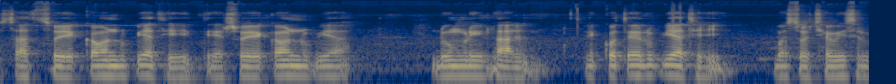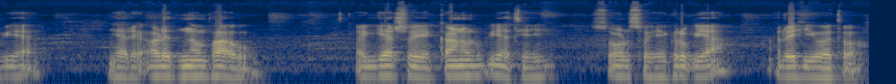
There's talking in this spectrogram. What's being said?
સાતસો એકાવન રૂપિયાથી તેરસો એકાવન રૂપિયા, ડુંગળી લાલ એકોતેર રૂપિયાથી બસો છવ્વીસ રૂપિયા. જ્યારે અડદનો ભાવ અગિયારસો એકાણું રૂપિયાથી સોળસો એક રૂપિયા રહ્યો હતો.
